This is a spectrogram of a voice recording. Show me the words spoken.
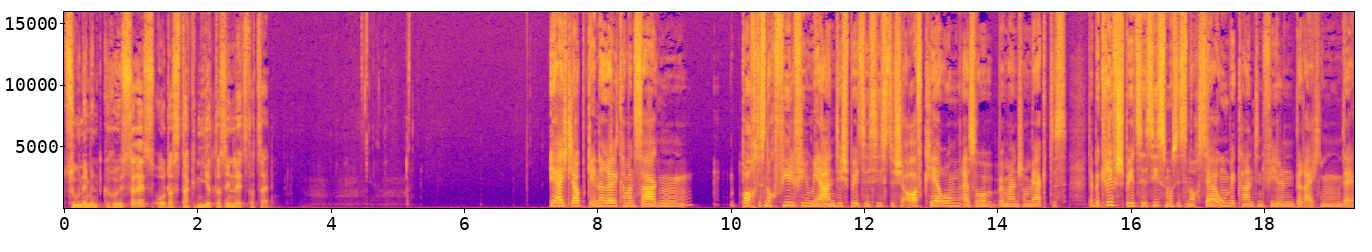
zunehmend größeres oder stagniert das in letzter Zeit? Ja, ich glaube, generell kann man sagen, braucht es noch viel, viel mehr antispeziesistische Aufklärung. Also wenn man schon merkt, dass der Begriff Speziesismus ist noch sehr unbekannt in vielen Bereichen der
